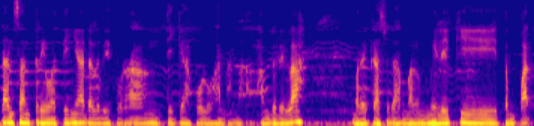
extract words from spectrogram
dan santriwatinya ada lebih kurang 30-an anak. Alhamdulillah mereka sudah memiliki tempat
